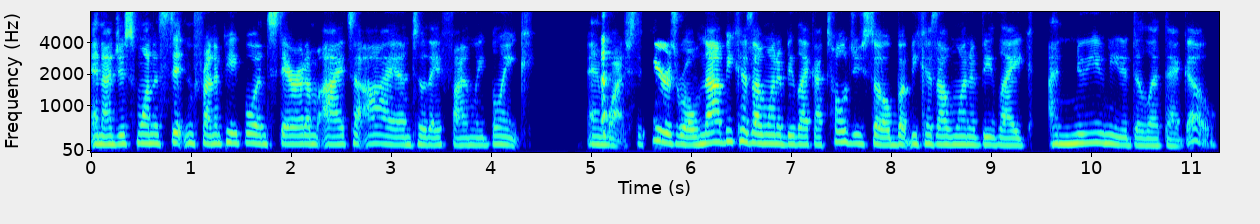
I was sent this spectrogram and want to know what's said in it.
And I just want to sit in front of people and stare at them eye to eye until they finally blink and watch the tears roll. Not because I want to be like, I told you so, but because I want to be like, I knew you needed to let that go.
